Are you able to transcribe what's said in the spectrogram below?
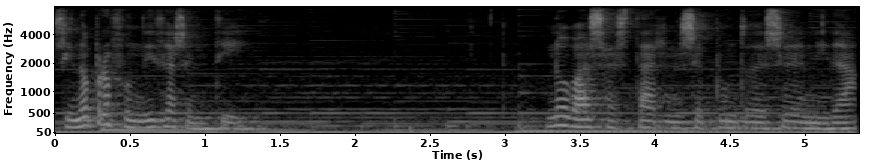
si no profundizas en ti, no vas a estar en ese punto de serenidad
